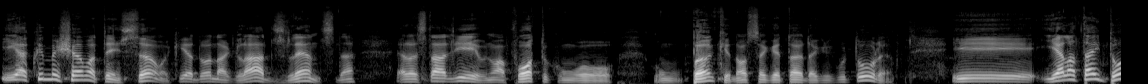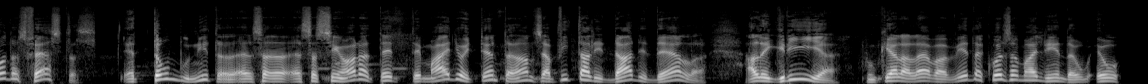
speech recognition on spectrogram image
E aqui me chama a atenção, aqui a dona Gladys Lenz, né? Ela está ali numa foto com o, com o Punk, nosso secretário da Agricultura, e, e ela está em todas as festas. É tão bonita, essa, essa senhora tem, tem mais de 80 anos, a vitalidade dela, a alegria, com que ela leva a vida, é coisa mais linda. Eu,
